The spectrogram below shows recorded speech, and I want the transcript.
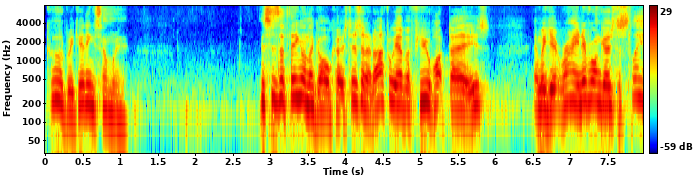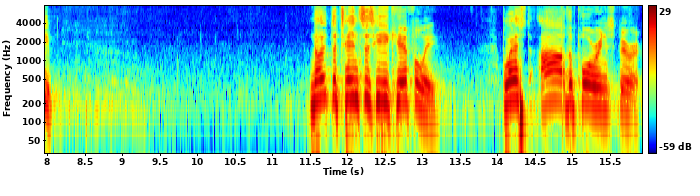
Good, we're getting somewhere. This is the thing on the Gold Coast, isn't it? After we have a few hot days and we get rain, everyone goes to sleep. Note the tenses here carefully. Blessed are the poor in spirit.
